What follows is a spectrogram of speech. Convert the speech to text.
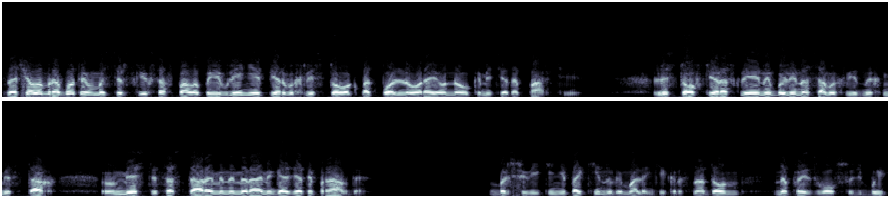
С началом работы в мастерских совпало появление первых листовок подпольного районного комитета партии. Листовки расклеены были на самых видных местах вместе со старыми номерами газеты «Правда». Большевики не покинули маленький Краснодон на произвол судьбы.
